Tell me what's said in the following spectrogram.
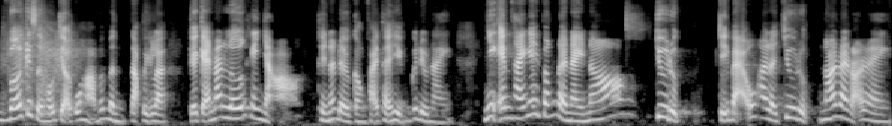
với cái sự hỗ trợ của họ với mình. Đặc biệt là kể cả nó lớn hay nhỏ thì nó đều cần phải thể hiện cái điều này. Nhưng em thấy cái vấn đề này nó chưa được chỉ bảo hay là chưa được nói ra rõ ràng.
